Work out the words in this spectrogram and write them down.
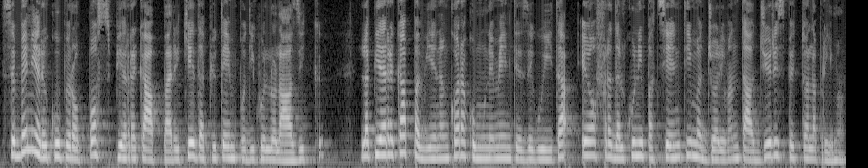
Sebbene il recupero post-PRK richieda più tempo di quello LASIK, la PRK viene ancora comunemente eseguita e offre ad alcuni pazienti maggiori vantaggi rispetto alla prima.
